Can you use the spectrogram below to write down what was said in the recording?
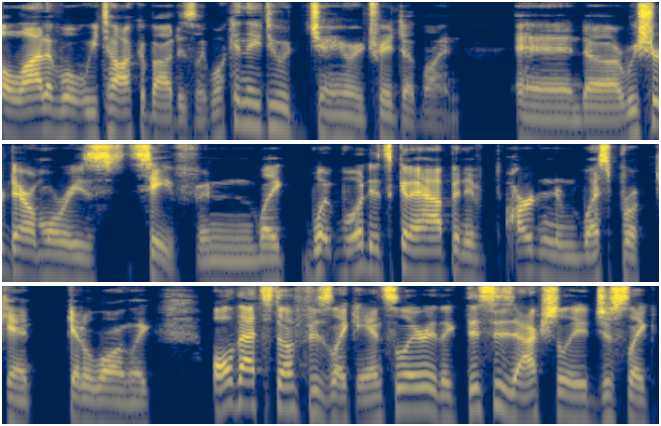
a lot of what we talk about is like what can they do at January trade deadline. And uh, are we sure Daryl Morey's safe? And like, what what is going to happen if Harden and Westbrook can't get along? Like, all that stuff is like ancillary. Like, this is actually just like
